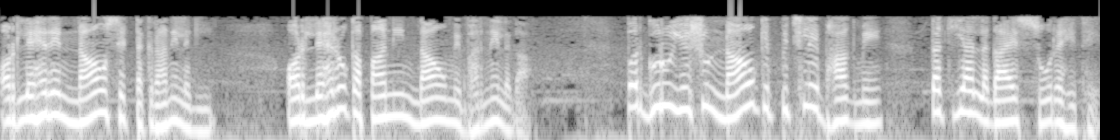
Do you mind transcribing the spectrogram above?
और लहरें नाव से टकराने लगी और लहरों का पानी नाव में भरने लगा। पर गुरु यीशु नाव के पिछले भाग में तकिया लगाए सो रहे थे।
